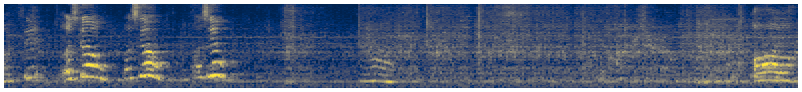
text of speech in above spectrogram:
Come on, come on, fit. Let's go, let's go, let's go. Oh.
